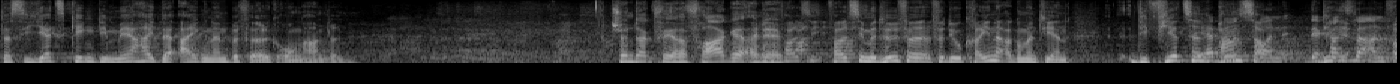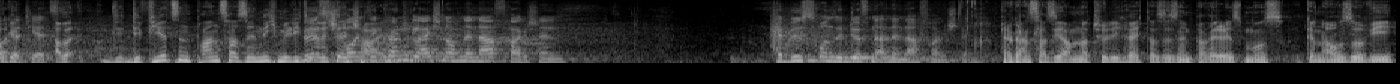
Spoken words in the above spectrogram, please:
dass Sie jetzt gegen die Mehrheit der eigenen Bevölkerung handeln? Schönen Dank für Ihre Frage. Falls, Sie, falls Sie mit Hilfe für die Ukraine argumentieren, die 14 Herr Panzer. Bösborn, der die, Kanzler antwortet okay, jetzt. Aber die, die 14 Panzer sind nicht militärisch Bösborn, entscheidend. Sie können gleich noch eine Nachfrage stellen. Herr Büstron, Sie dürfen eine Nachfrage stellen. Herr Kanzler, Sie haben natürlich recht. Das ist Imperialismus, genauso wie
